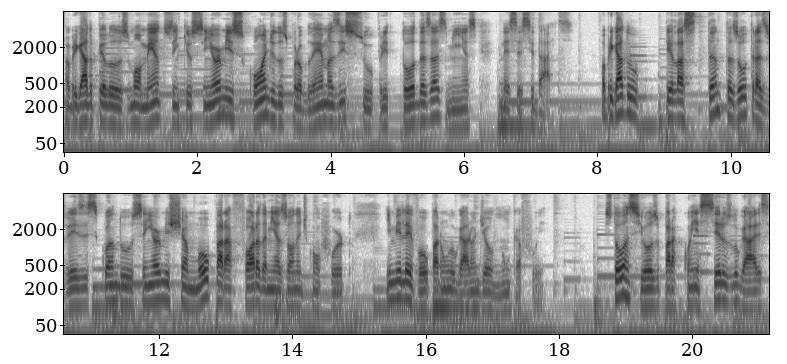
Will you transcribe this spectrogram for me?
Obrigado pelos momentos em que o Senhor me esconde dos problemas e supre todas as minhas necessidades. Obrigado pelas tantas outras vezes quando o Senhor me chamou para fora da minha zona de conforto e me levou para um lugar onde eu nunca fui. Estou ansioso para conhecer os lugares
